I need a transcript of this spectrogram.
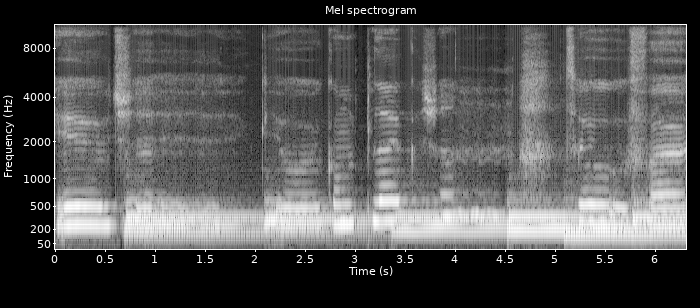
You check your complexion too far.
